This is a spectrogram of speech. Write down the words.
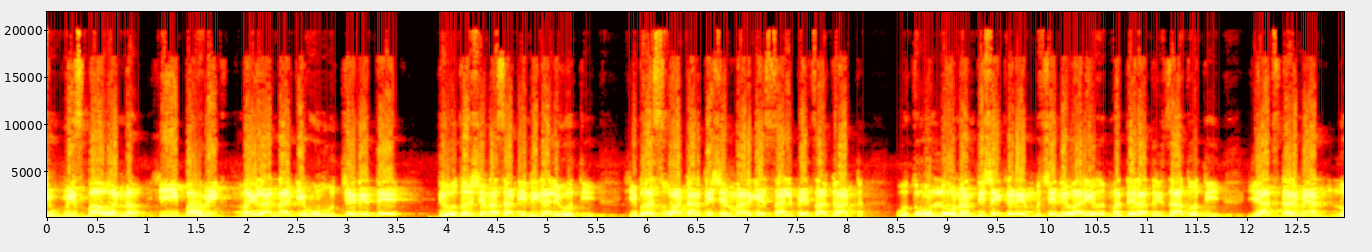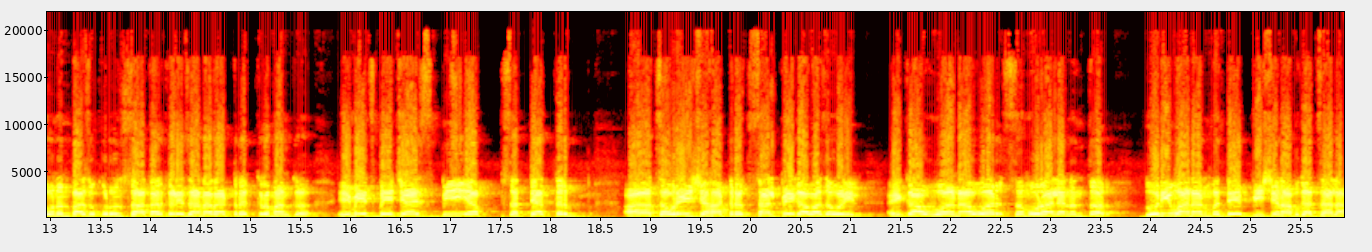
चोवीस बावन्न ही भाविक महिलांना घेऊन उज्जैन येथे देवदर्शनासाठी निघाली होती. ही बस वाटार स्टेशन मार्गे सालपेचा घाट उतरून लोणंद दिशेकडे शनिवारी मध्यरात्री जात होती. याच दरम्यान लोणंद बाजूकडून सातारकडे जाणारा ट्रक क्रमांक एम एच बेचाळीस बी एफ सत्याहत्तर चौऱ्याऐंशी हा ट्रक सालपे गावाजवळील एका वळणावर समोर आल्यानंतर दोन्ही वाहनांमध्ये भीषण अपघात झाला.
